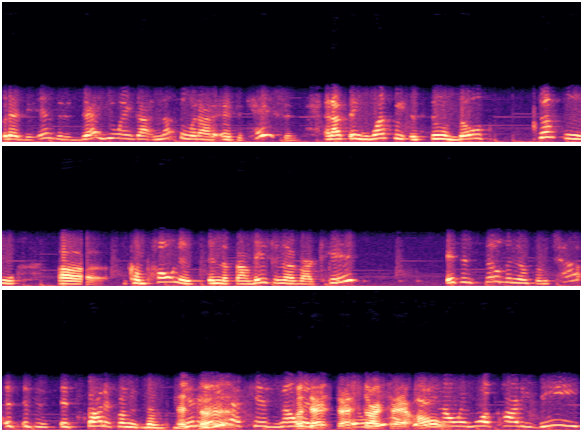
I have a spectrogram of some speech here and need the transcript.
But at the end of the day, you ain't got nothing without an education. And I think once we instill those simple uh, components in the foundation of our kids, it's instilled in them from child. It's it's it started from the beginning. We have kids knowing. that- that starts we have at kids home. knowing more Cardi B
